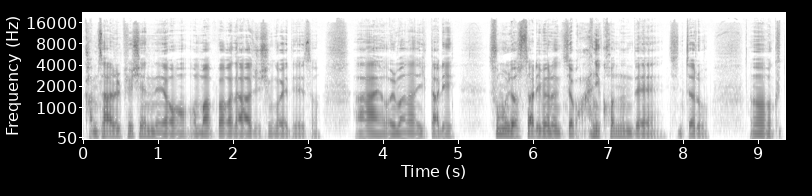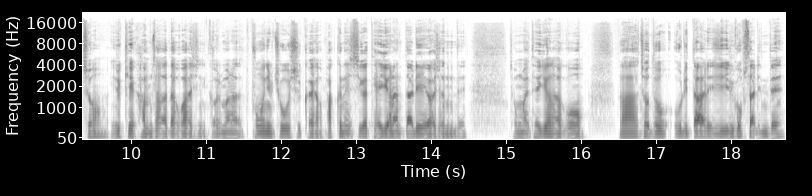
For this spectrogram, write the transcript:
감사를 표시했네요. 엄마 아빠가 낳아주신 거에 대해서. 아, 얼마나 이 딸이 26살이면은 진짜 많이 컸는데, 진짜로. 어, 그쵸? 이렇게 감사하다고 하시니까 얼마나 부모님 좋으실까요? 박근혜 씨가 대견한 딸이에요 하셨는데, 정말 대견하고, 아, 저도 우리 딸이 7살인데,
